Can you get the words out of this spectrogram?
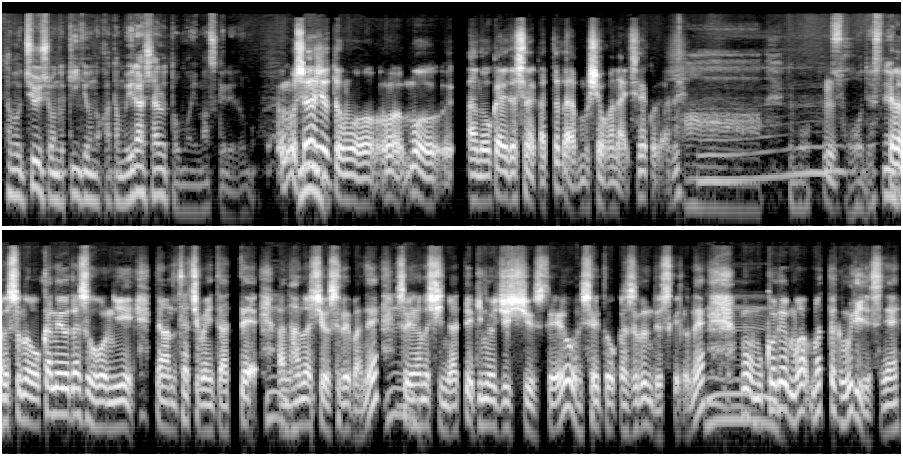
多分中小の企業の方もいらっしゃると思いますけれども。もうそれはちょっともううん、もうあのお金出せなかったらもうしょうがないですねこれはね。あでも、うん、そうですね。だからそのお金を出す方にあの立場に立って、うん、あの話をすればね、そういう話になって技能実習生を正当化するんですけどね、もうこれは、ま、全く無理ですね。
